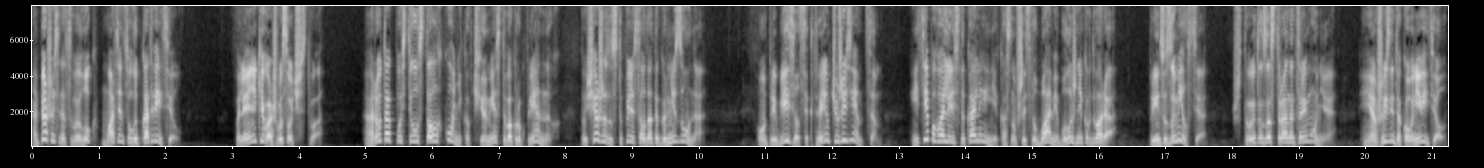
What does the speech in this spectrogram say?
Опершись на свой лук, Мартин с улыбкой ответил. «Пленники, ваше высочество!» Арута отпустил усталых конников, чье место вокруг пленных, тотчас же заступили солдаты гарнизона. Он приблизился к троим чужеземцам, и те повалились на колени, коснувшись лбами булыжников двора. Принц изумился. «Что это за странная церемония? Я в жизни такого не видел!»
